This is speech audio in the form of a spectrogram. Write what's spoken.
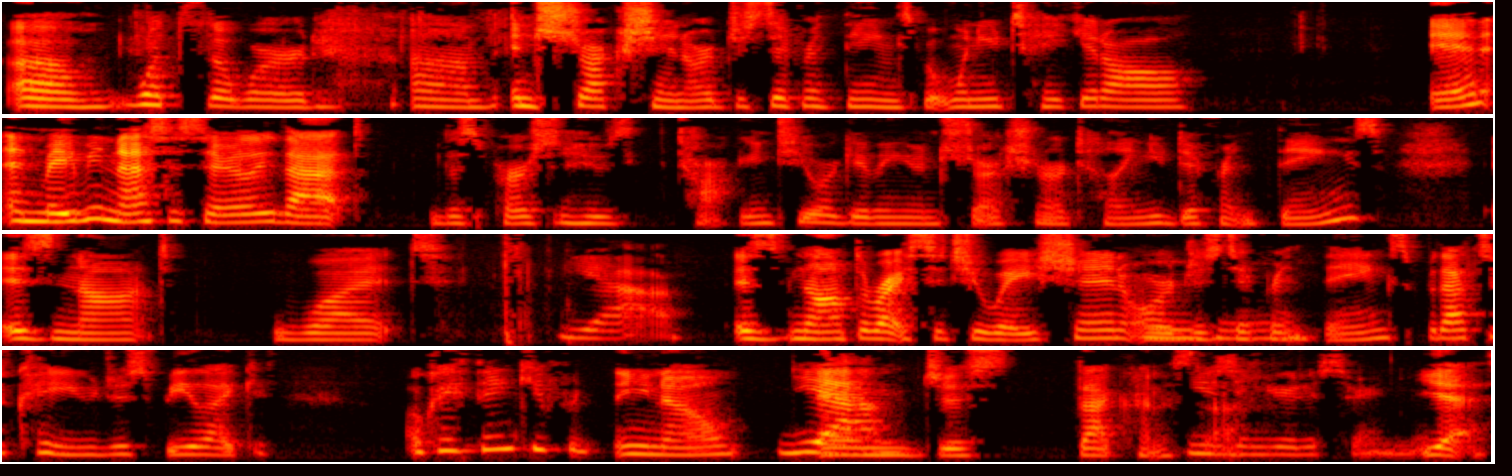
uh, what's the word um, instruction or just different things but when you take it all in and maybe necessarily that this person who's talking to you or giving you instruction or telling you different things is not what Yeah. is not the right situation or just Mhm. different things but that's okay you just be like okay thank you for you know Yeah. and just that kind of stuff Using your discernment. yes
